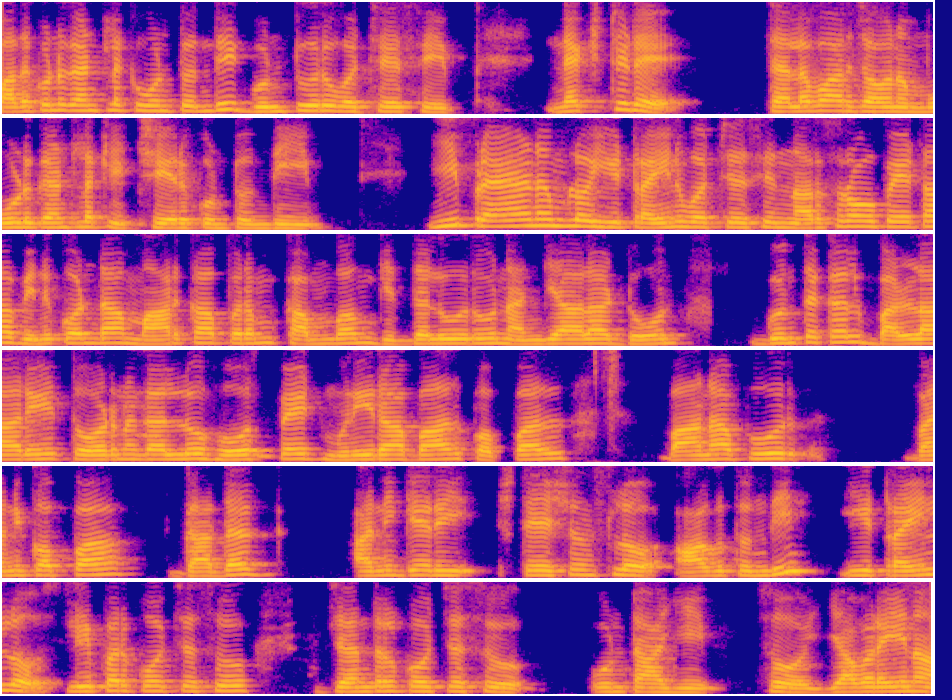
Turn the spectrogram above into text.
పదకొండు గంటలకు ఉంటుంది. గుంటూరు వచ్చేసి నెక్స్ట్ డే తెల్లవారుజామున మూడు గంటలకి చేరుకుంటుంది. ఈ ప్రయాణంలో ఈ ట్రైన్ వచ్చేసి నరసరావుపేట వినుకొండ మార్కాపురం కంబం గిద్దలూరు నంద్యాల డోన్ గుంతకల్ బళ్ళారి తోరణగల్లు హోస్పేట్ మునీరాబాద్ కొప్పల్ బానాపూర్ బనికొప్ప గదగ్ అనిగిరి స్టేషన్స్లో ఆగుతుంది. ఈ ట్రైన్లో స్లీపర్ కోచెస్ జనరల్ కోచెస్ ఉంటాయి. సో ఎవరైనా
